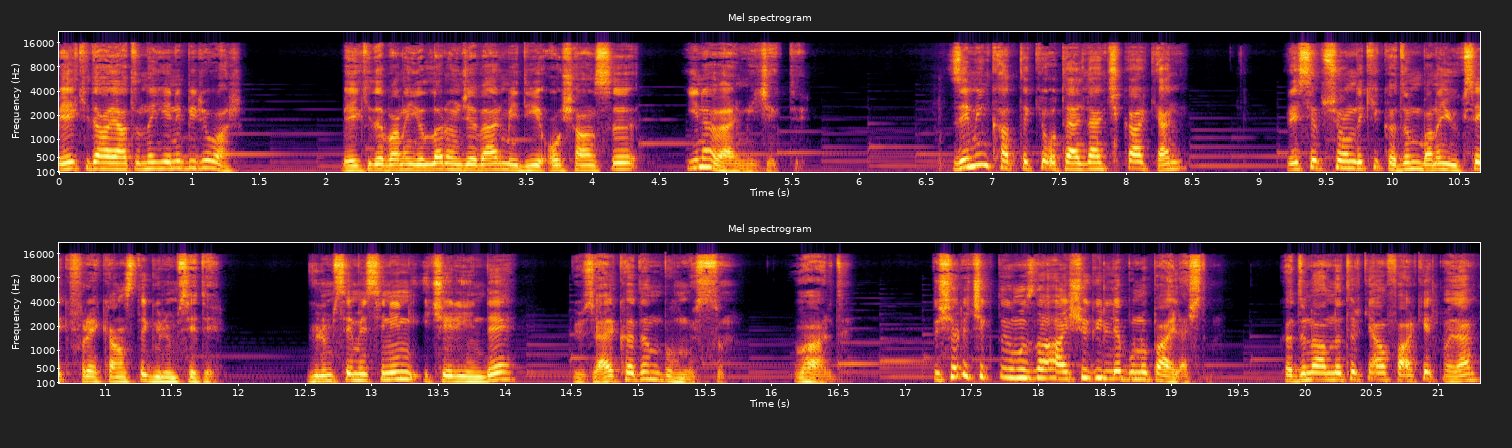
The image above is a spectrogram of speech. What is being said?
Belki de hayatında yeni biri var. Belki de bana yıllar önce vermediği o şansı yine vermeyecekti. Zemin kattaki otelden çıkarken resepsiyondaki kadın bana yüksek frekansta gülümsedi. Gülümsemesinin içeriğinde güzel kadın bulmuşsun vardı. Dışarı çıktığımızda Ayşegül'le bunu paylaştım. Kadını anlatırken fark etmeden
